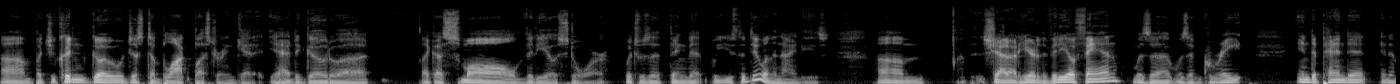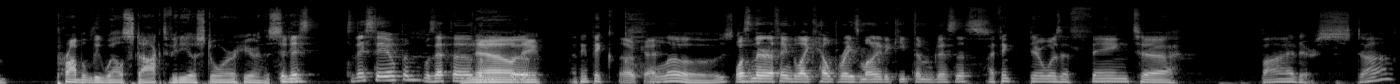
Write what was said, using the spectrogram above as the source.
um, but you couldn't go just to Blockbuster and get it. You had to go to a like a small video store, which was a thing that we used to do in the '90s. Um, shout out here to the Video Fan was a was a great independent and a probably well stocked video store here in the Did city. they, did they stay open? Was that the no, the, the- they. I think they Okay. closed. wasn't there a thing to like help raise money to keep them in business? I think there was a thing to buy their stuff.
